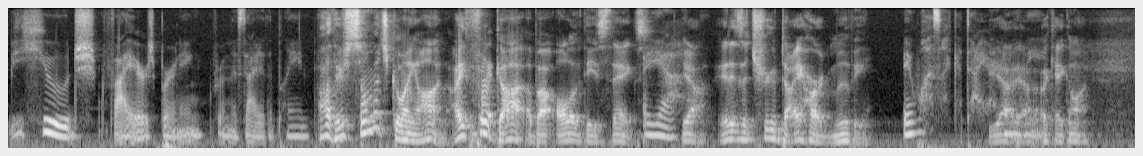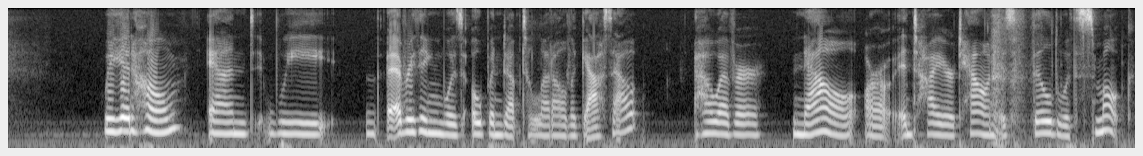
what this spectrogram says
huge fires burning from the side of the plane. Oh, there's so much going on. I forgot about all of these things. Uh, yeah. Yeah. It is a true Die Hard movie. It was like a diary. Yeah, yeah. Okay, go on. We get home and we everything was opened up to let all the gas out. However, now our entire town is filled with smoke.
